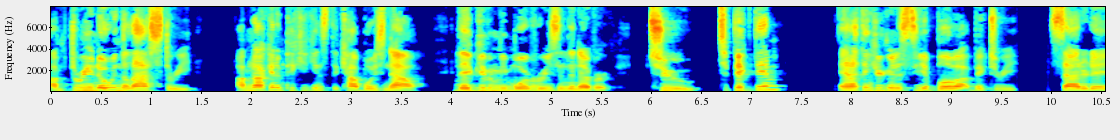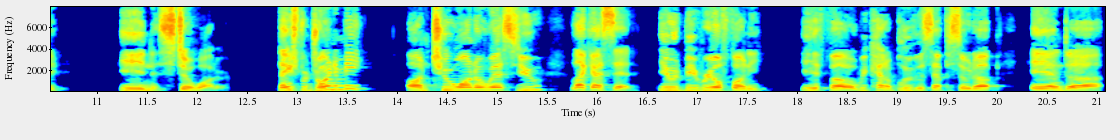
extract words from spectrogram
I'm three zero oh in the last three. I'm not going to pick against the Cowboys now. They've given me more of a reason than ever to to pick them, and I think you're going to see a blowout victory Saturday in Stillwater. Thanks for joining me on two on OSU. Like I said, it would be real funny if uh, we kind of blew this episode up and uh,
